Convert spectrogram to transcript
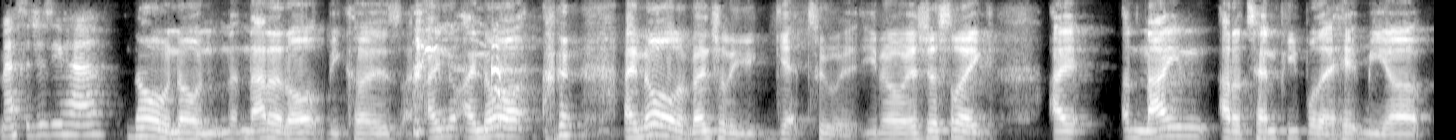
messages you have? No, no, n- not at all. Because I know, I know, I know, I'll eventually get to it. You know, it's just like I nine out of ten people that hit me up,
